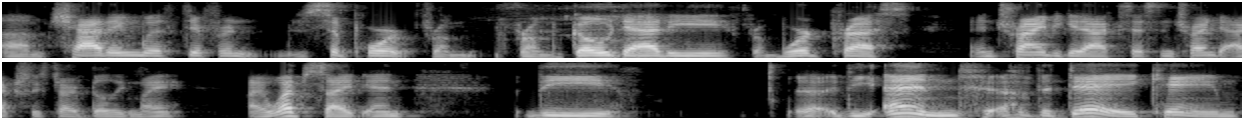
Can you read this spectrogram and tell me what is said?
um, chatting with different support from from GoDaddy, from WordPress, and trying to get access and trying to actually start building my my website. And the uh, the end of the day came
